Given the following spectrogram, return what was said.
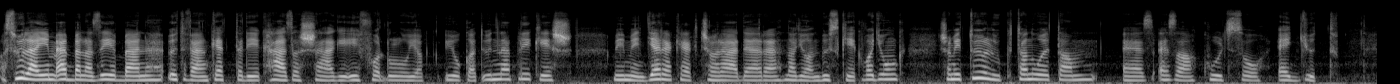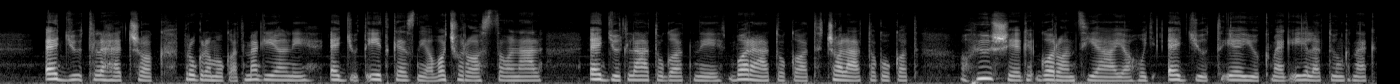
A szüleim ebben az évben 52. házassági évfordulójukat ünneplik, és mi, mint gyerekek, család erre nagyon büszkék vagyunk, és amit tőlük tanultam, ez, ez a kulcs szó együtt. Együtt lehet csak programokat megélni, együtt étkezni a vacsoraasztalnál, együtt látogatni barátokat, családtagokat. A hűség garanciája, hogy együtt éljük meg életünknek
